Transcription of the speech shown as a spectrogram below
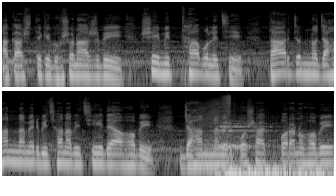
আকাশ থেকে ঘোষণা আসবে, সে মিথ্যা বলেছে। তার জন্য জাহান্নামের বিছানা বিছিয়ে দেওয়া হবে, জাহান্নামের পোশাক পরানো হবে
